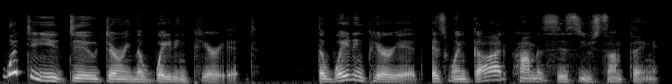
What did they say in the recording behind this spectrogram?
What do you do during the waiting period? The waiting period is when God promises you something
